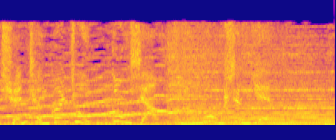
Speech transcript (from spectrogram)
全程关注，共享荧幕盛宴。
